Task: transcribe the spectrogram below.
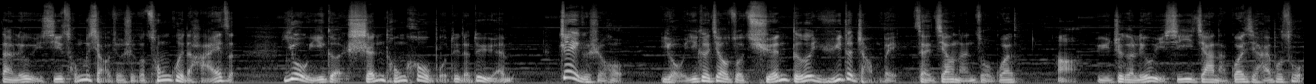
但刘禹锡从小就是个聪慧的孩子，又一个神童候补队的队员。这个时候，有一个叫做全德瑜的长辈在江南做官，啊，与这个刘禹锡一家呢关系还不错。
